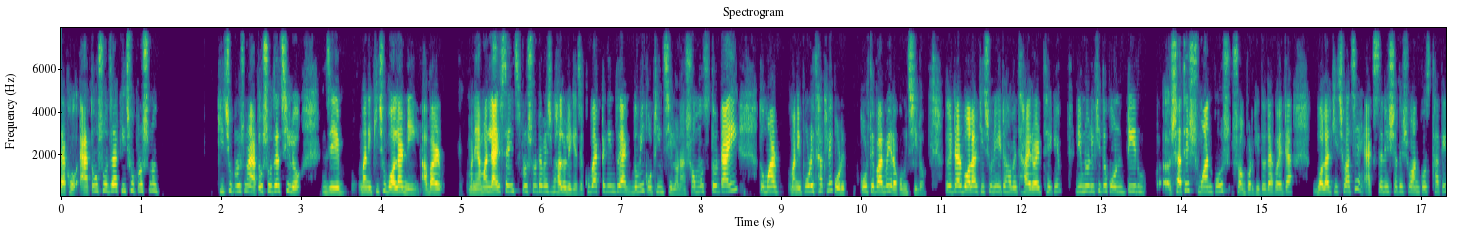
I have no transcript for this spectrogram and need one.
দেখো, এত সোজা কিছু প্রশ্ন কিছু প্রশ্ন এত সোজা ছিল যে মানে কিছু বলার নেই। আবার মানে আমার লাইফ সায়েন্স প্রশ্নটা বেশ ভালো লেগেছে। খুব একটা কিন্তু একদমই কঠিন ছিল না। সমস্তটাই তোমার মানে পড়ে থাকলে করতে পারবে এরকম ছিল। তো এটার বলার কিছু নেই। এটা হবে থাইরয়েড থেকে। নিম্নলিখিত কোনটির সাথে সমান কোষ সম্পর্কিত? দেখো এটা বলার কিছু আছে। অ্যাক্সেনের সাথে সমান কোষ থাকে।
